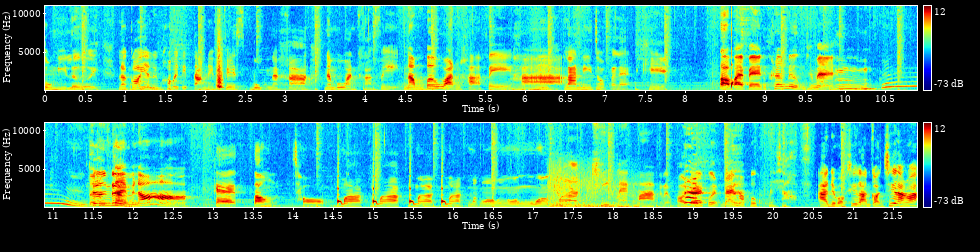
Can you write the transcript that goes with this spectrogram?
ตรงนี้เลย แล้วก็อย่าลืมเข้าไปติดตามใน Facebook นะคะ Number One Cafe number one cafe ค่ะอืมร้านนี้จบไปแล้วเค้กต่อไปเป็นเครื่องดื่มใช่ไหมอืมอืมจะเครื่ถูองกดื่ใจมไหมเนาะแกต้อง ชอบมากมากมากมากมากมากมากมากมากขิงแรงมากเดี๋ยวพอได้เฟิร์สได้มาปุ๊บไม่ชอบอะเดี๋ยวบอกชื่อร้านก่อนชื่อร้านว่า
